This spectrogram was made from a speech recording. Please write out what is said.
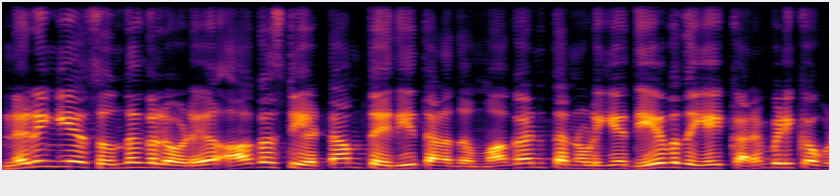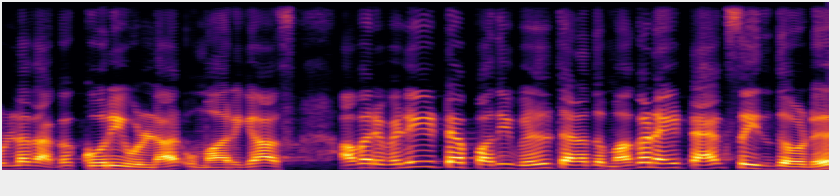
நெருங்கிய சொந்தங்களோடு ஆகஸ்ட் எட்டாம் தேதி தனது மகன் தன்னுடைய தேவதையை கரம்பிடிக்க உள்ளதாக கூறியுள்ளார் உமாரியாஸ். அவர் வெளியிட்ட பதிவில் தனது மகனை டேக் செய்ததோடு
